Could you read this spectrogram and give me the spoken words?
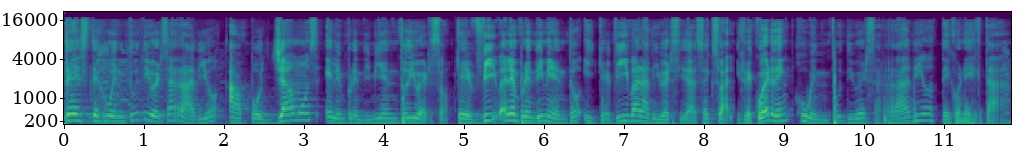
Desde Juventud Diversa Radio apoyamos el emprendimiento diverso. Que viva el emprendimiento y que viva la diversidad sexual. Y recuerden, Juventud Diversa Radio te conecta.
